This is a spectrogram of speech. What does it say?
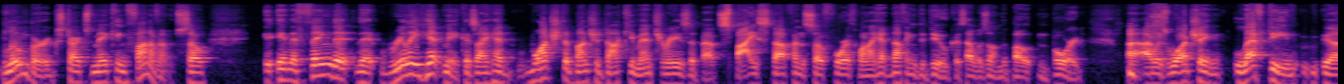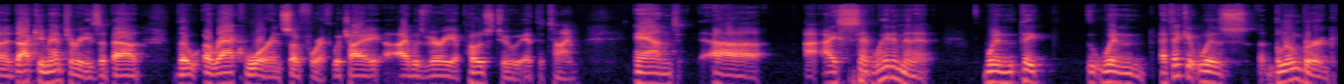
Bloomberg starts making fun of him. So in a thing that that really hit me because I had watched a bunch of documentaries about spy stuff and so forth when I had nothing to do because I was on the boat and bored. Uh, I was watching lefty uh, documentaries about the Iraq War and so forth, which I I was very opposed to at the time, and uh, I said, wait a minute, when they when I think it was Bloomberg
